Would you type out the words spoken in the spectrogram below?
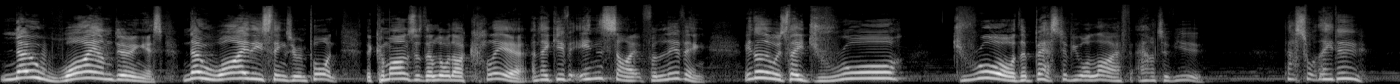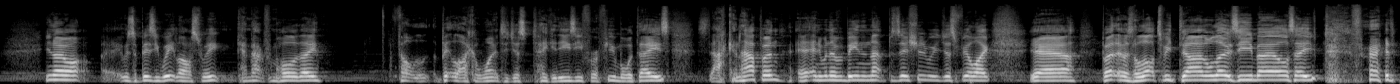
know why I'm doing this, know why these things are important. The commands of the Lord are clear and they give insight for living. In other words, they draw, draw the best of your life out of you. That's what they do. You know, it was a busy week last week. Came back from holiday. Felt a bit like I wanted to just take it easy for a few more days. That can happen. Anyone ever been in that position? We just feel like, yeah, but there was a lot to be done. All those emails, hey, Fred,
